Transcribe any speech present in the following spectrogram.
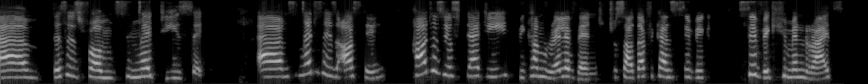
Um, this is from Simedise. Um, Sinetisa is asking, how does your study become relevant to South African civic, civic human rights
